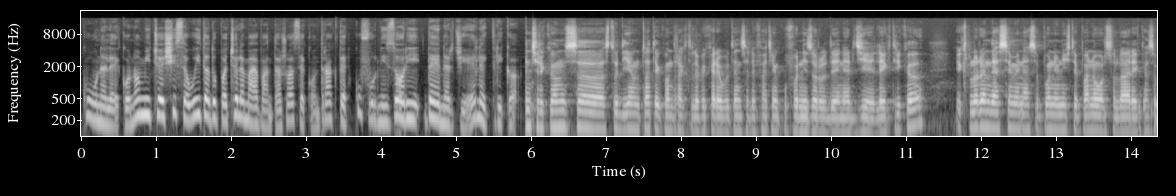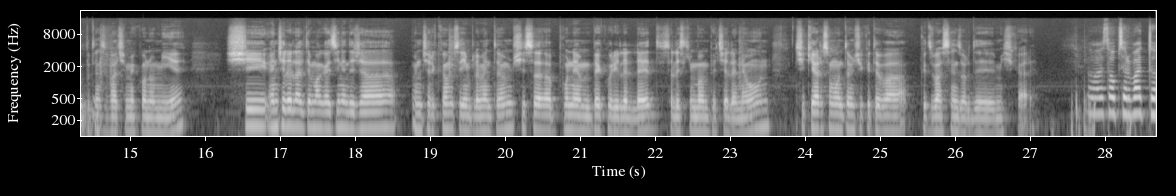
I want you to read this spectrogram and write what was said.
cu unele economice și se uită după cele mai avantajoase contracte cu furnizorii de energie electrică. Încercăm să studiem toate contractele pe care putem să le facem cu furnizorul de energie electrică. Explorăm de asemenea să punem niște panouri solare ca să putem să facem economie și în celelalte magazine deja încercăm să implementăm și să punem becurile LED, să le schimbăm pe cele neon și chiar să montăm și câteva, câțiva senzori de mișcare. Uh, s-a observat, uh,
